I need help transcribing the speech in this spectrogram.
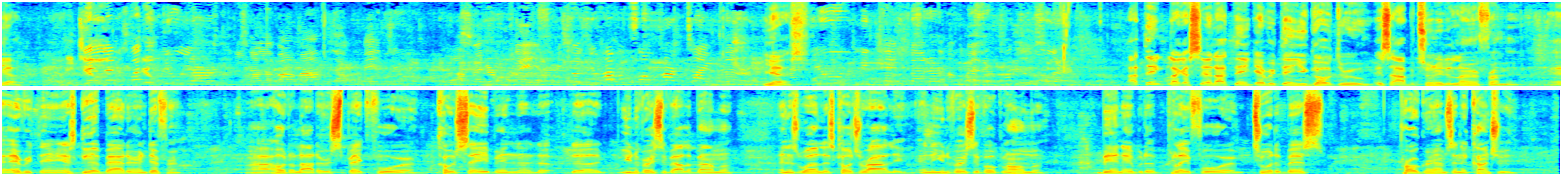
yeah. Yes. I think, like I said, I think everything you go through, it's an opportunity to learn from it. Everything. It's good, bad, or indifferent. I hold a lot of respect for Coach Saban, the, the, the University of Alabama, and as well as Coach Riley and the University of Oklahoma, being able to play for two of the best programs in the country.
